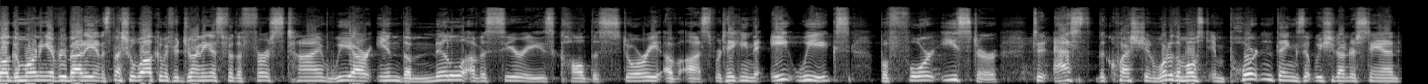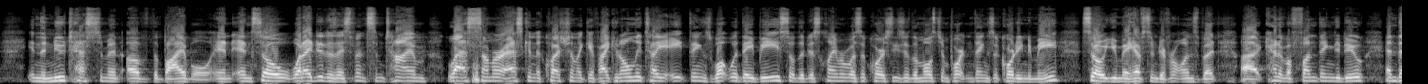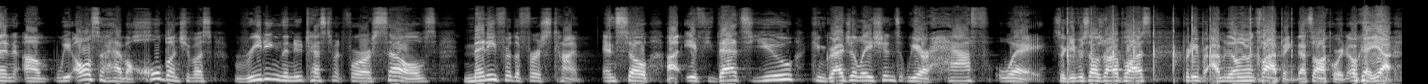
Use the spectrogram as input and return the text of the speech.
Well, good morning, everybody, and a special welcome if you're joining us for the first time. We are in the middle of a series called The Story of Us. We're taking the eight weeks before Easter to ask the question what are the most important things that we should understand in the New Testament of the Bible? And, and so, what I did is I spent some time last summer asking the question, like, if I could only tell you eight things, what would they be? So, the disclaimer was, of course, these are the most important things according to me. So, you may have some different ones, but uh, kind of a fun thing to do. And then um, we also have a whole bunch of us reading the New Testament for ourselves, many for the first time. And so, uh, if that's you, congratulations. We are halfway. So, give yourselves a round of applause. Pretty. I'm the only one clapping. That's awkward. Okay, yeah.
